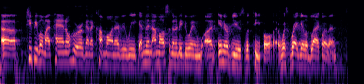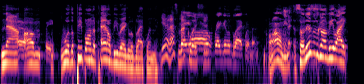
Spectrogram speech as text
uh, two people on my panel who are going to come on every week, and then I'm also going to be doing uh, interviews with people with regular black women. now, Yeah, um, will the people on the panel be regular black women? Yeah, that's my They question. are regular black women. Oh man! So this is gonna be like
